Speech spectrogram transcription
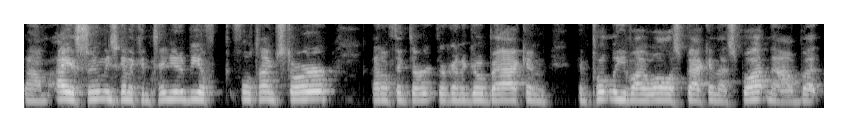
um, I assume he's going to continue to be a full time starter. I don't think they're they're going to go back and and put Levi Wallace back in that spot now. But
